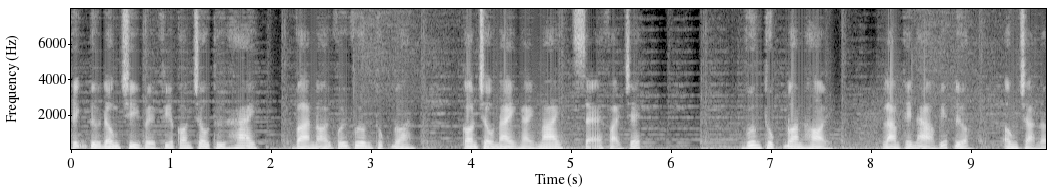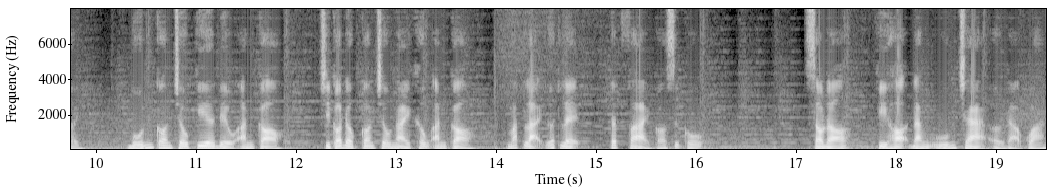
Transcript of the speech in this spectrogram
Thịnh Tử Đông chỉ về phía con trâu thứ hai và nói với Vương Thục Đoan, con trâu này ngày mai sẽ phải chết. Vương Thục Đoan hỏi, làm thế nào biết được? Ông trả lời, bốn con trâu kia đều ăn cỏ, chỉ có độc con trâu này không ăn cỏ, mắt lại ướt lệ, tất phải có sự cố. Sau đó, khi họ đang uống trà ở đạo quán,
